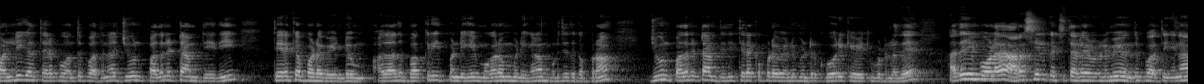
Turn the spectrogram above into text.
பள்ளிகள் திறப்பு வந்து பார்த்தீங்கன்னா ஜூன் பதினெட்டாம் தேதி திறக்கப்பட வேண்டும். அதாவது பக்ரீத் பண்டிகை முகரம் பண்டிகைலாம் முடிஞ்சதுக்கப்புறம் ஜூன் பதினெட்டாம் தேதி திறக்கப்பட வேண்டும் என்று கோரிக்கை வைக்கப்பட்டுள்ளது. அதே போல் அரசியல் கட்சி தலைவர்களுமே வந்து பார்த்திங்கன்னா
